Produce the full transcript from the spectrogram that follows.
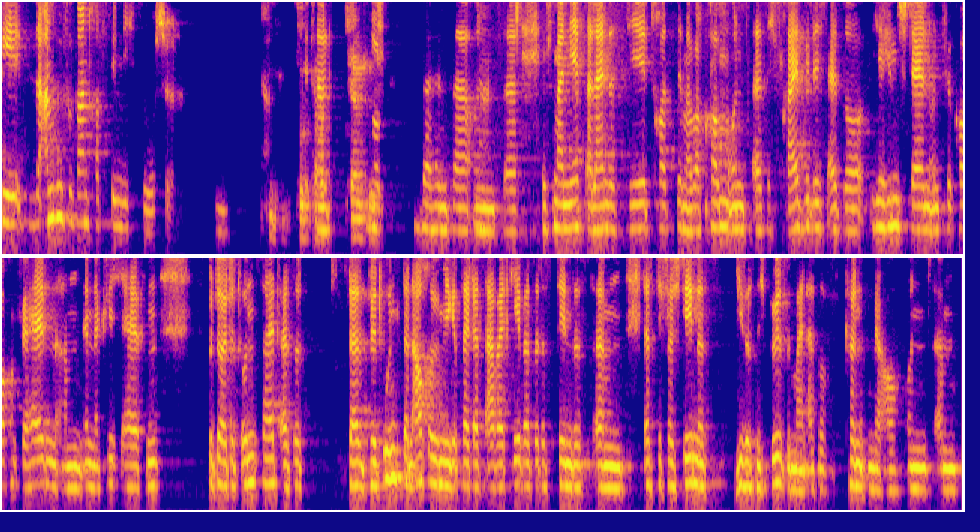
die, diese Anrufe waren trotzdem nicht so schön. Ja. Total verständlich dahinter. Und äh, ich meine jetzt allein, dass die trotzdem aber kommen und äh, sich freiwillig also hier hinstellen und für Kochen für Helden ähm, in der Küche helfen, das bedeutet uns halt, also da wird uns dann auch irgendwie gezeigt als Arbeitgeber, also dass denen das, ähm, dass die verstehen, dass wir das nicht böse meinen. Also könnten wir auch. Und ähm,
